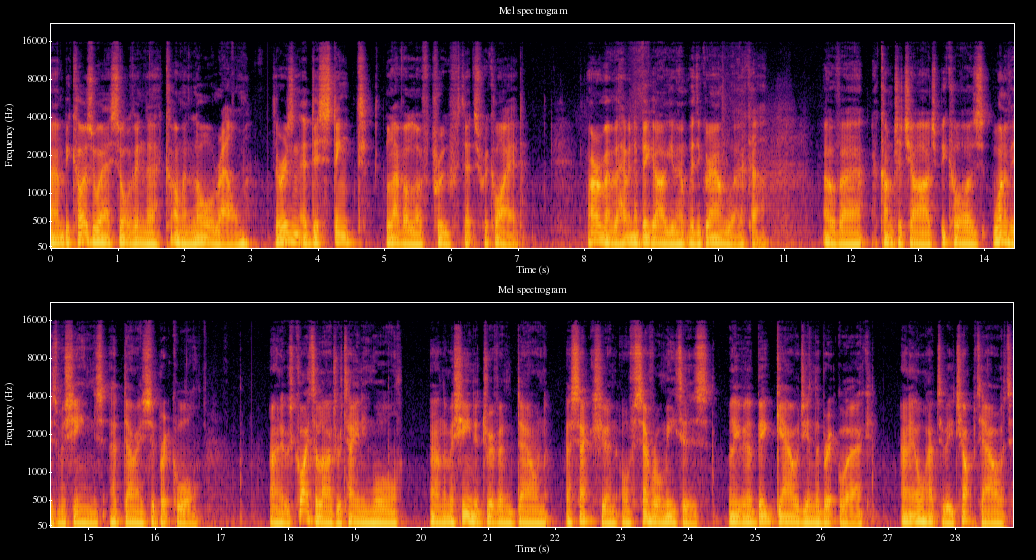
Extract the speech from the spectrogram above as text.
And because we're sort of in the common law realm, there isn't a distinct level of proof that's required. I remember having a big argument with a ground worker over a contra charge because one of his machines had damaged a brick wall. And it was quite a large retaining wall, and the machine had driven down a section of several metres, leaving a big gouge in the brickwork. And it all had to be chopped out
